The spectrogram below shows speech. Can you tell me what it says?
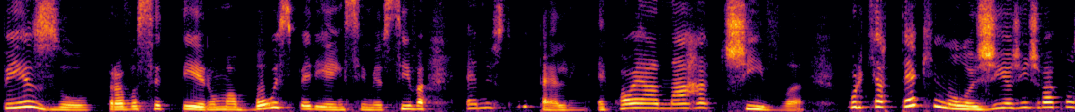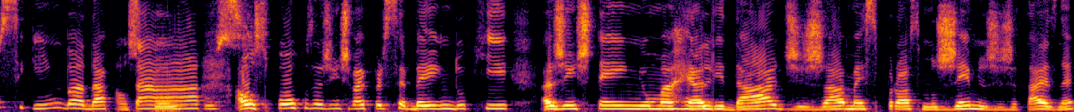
peso para você ter uma boa experiência imersiva é no storytelling, é qual é a narrativa. Porque a tecnologia a gente vai conseguindo adaptar, aos poucos, aos poucos a gente vai percebendo que a gente tem uma realidade já mais próxima, os gêmeos digitais, né?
